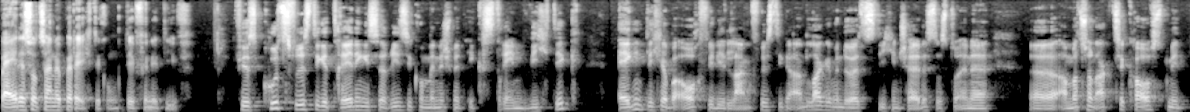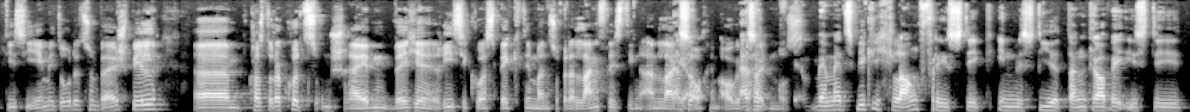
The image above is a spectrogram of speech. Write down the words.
Beides hat seine Berechtigung, definitiv. Fürs kurzfristige Trading ist ja Risikomanagement extrem wichtig. Eigentlich aber auch für die langfristige Anlage, wenn du jetzt dich entscheidest, dass du eine äh, Amazon-Aktie kaufst mit DCE-Methode zum Beispiel. Ähm, kannst du da kurz umschreiben, welche Risikoaspekte man so bei der langfristigen Anlage also, auch im Auge also, behalten muss? Wenn man jetzt wirklich langfristig investiert, dann glaube ich, ist die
